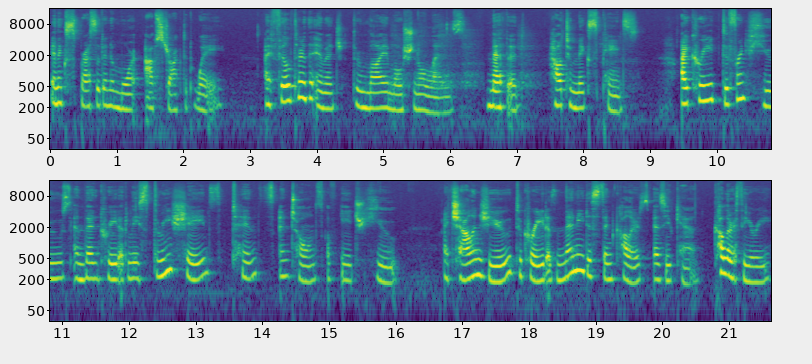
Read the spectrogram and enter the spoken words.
and express it in a more abstracted way. I filter the image through my emotional lens. Method How to mix paints. I create different hues and then create at least three shades, tints, and tones of each hue. I challenge you to create as many distinct colors as you can. Color theory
